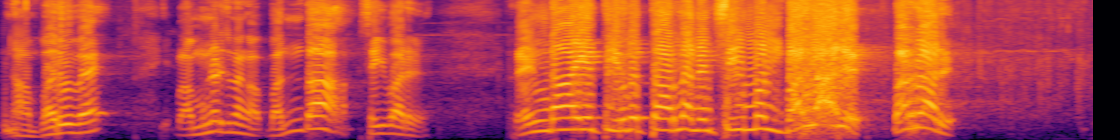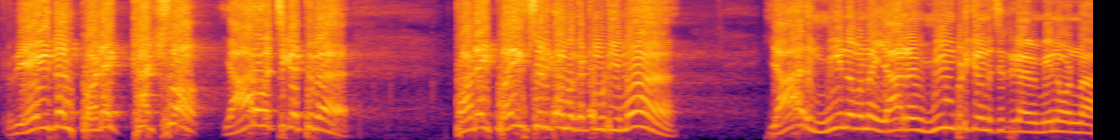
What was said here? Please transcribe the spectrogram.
நான் வருவேன். முன்னாடி சொன்னாங்க வந்தா செய்வாரு. ரெண்டாயிரத்தி இருபத்தி ஆறுல அண்ணன் சீமான் வர்றாரு. வர்றாரு. எய்தல் படை கட்டுறோம் யாரை வச்சு கட்டுவ? படை பயிற்சி எடுக்காம கட்ட முடியுமா? யாரு மீனவனா யார் மீன் பிடிக்கணும்னு வச்சிருக்காங்க மீனவனா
